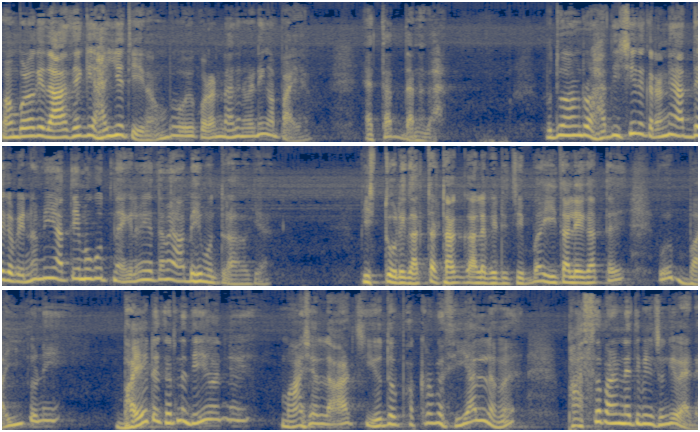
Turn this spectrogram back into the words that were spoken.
මම බොලගේ 16ගේ හයිය තියෙනවා. උඹ ඔය කරන්න හදන වැඩෙන් අපාය. ඇත්තක් දන ගන්න. බුදුහාමුදුර හදිසියෙ කරන්නේ අත් දෙක වෙන්න මේ අතේ මොකුත් නැහැ කියලා. මේක තමයි අභේ මුද්‍රාව කියන්නේ. පිස්තෝලේ ගත්ත ටක් ගාලා වෙඩි තිබ්බා ඊතලේ ගත්තා. ඔය බයියෝනේ බයට කරන දේවල් නෙවෙයි. මාෂල් ආර්ට්ස් යුද උපක්‍රම සියල්ලම පස්ස පණ නැති මිනිසුන්ගේ වැඩ.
